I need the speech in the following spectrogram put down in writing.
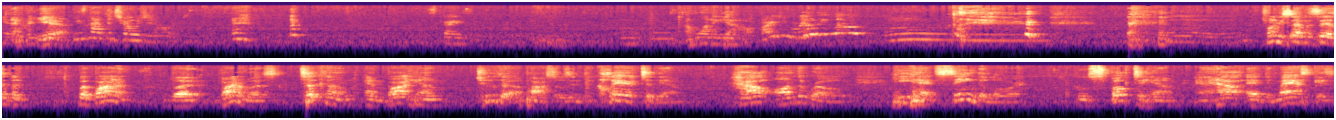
You know, Yeah. he's not the Trojan horse. it's crazy. I'm one of y'all. Are you really though? Mm. Mm. 27 says, but but Barnabas, but Barnabas took him and brought him to the apostles and declared to them how on the road he had seen the Lord, who spoke to him, and how at Damascus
